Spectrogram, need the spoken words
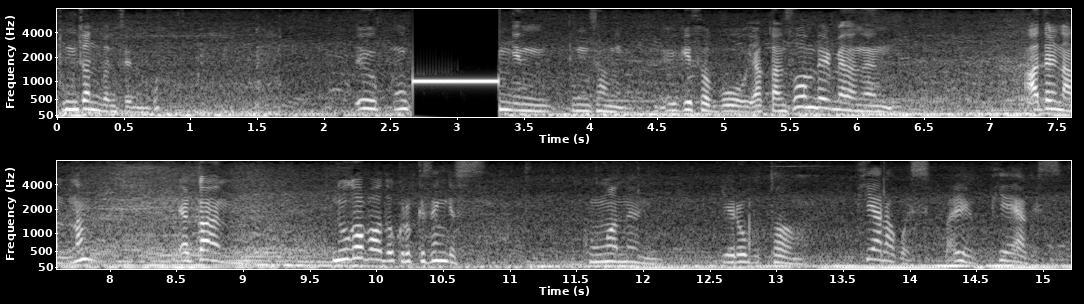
동전 던지는 거? 이거 생긴 동상이 여기서 뭐 약간 소원 빌면은 아들 낳나? 약간 누가 봐도 그렇게 생겼어. 공원은 예로부터 피하라고 했어. 빨리 피해야겠어.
